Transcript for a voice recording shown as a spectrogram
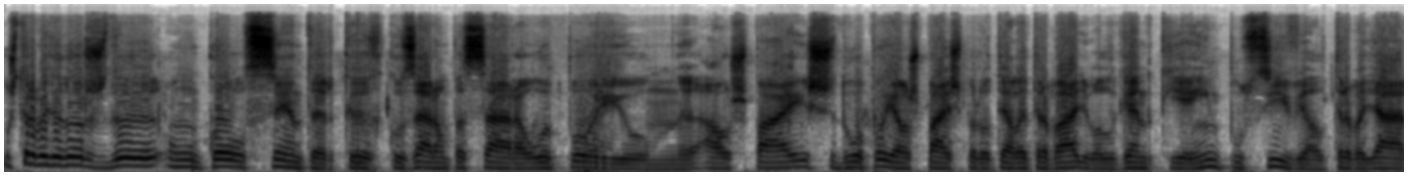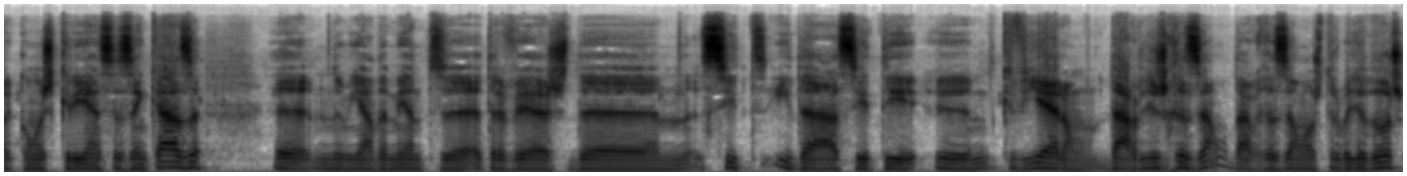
Os trabalhadores de um call center que recusaram passar ao apoio hum, aos pais, do apoio aos pais para o teletrabalho, alegando que é impossível trabalhar com as crianças em casa, eh, nomeadamente através da CIT e da ACT, eh, que vieram dar-lhes razão, dar razão aos trabalhadores,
